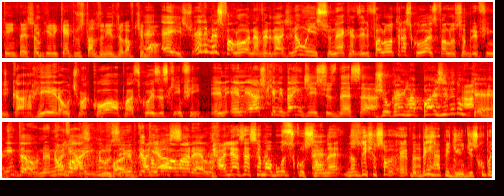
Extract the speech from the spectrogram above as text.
tem a impressão que ele quer ir para os Estados Unidos jogar futebol. É, é isso. Ele mesmo falou, na verdade, não isso, né? Quer dizer, ele falou outras coisas, falou sobre o fim de carreira, a última Copa, as coisas que, enfim. Ele, ele acho que ele dá indícios dessa. Jogar em La Paz ele não quer. Então, não Aliás, vai, não inclusive, vai. porque tomou o amarelo. aliás, essa é uma boa discussão, É. né? Não deixa eu só. é, bem rapidinho, desculpa,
